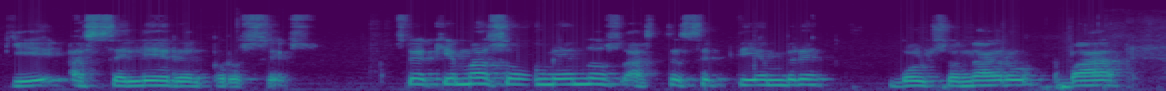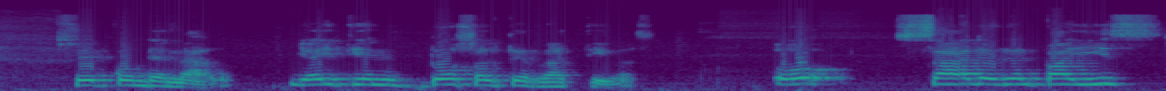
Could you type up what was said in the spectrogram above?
que acelera el proceso. O sea que más o menos hasta septiembre Bolsonaro va a ser condenado. Y ahí tiene dos alternativas. O sale del país,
